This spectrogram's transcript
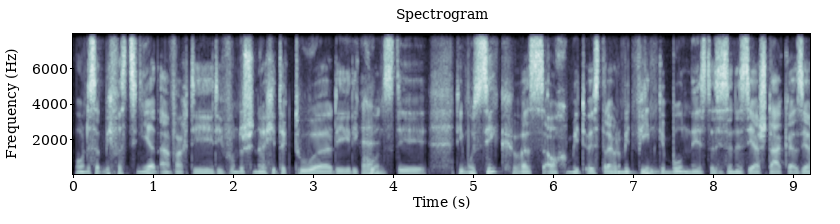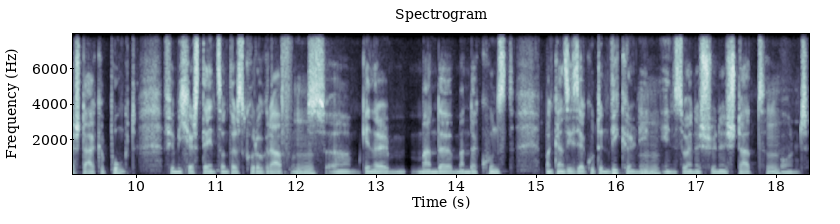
und es hat mich fasziniert, einfach die, die wunderschöne Architektur, die, die Ja. Kunst, die, die Musik, was auch mit Österreich oder mit Wien gebunden ist. Das ist ein sehr starker, sehr starker Punkt für mich als Tänzer und als Choreograf Mhm. und ähm, generell man der, man der Kunst. Man kann sich sehr gut entwickeln Mhm. in, in so einer schönen Stadt und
